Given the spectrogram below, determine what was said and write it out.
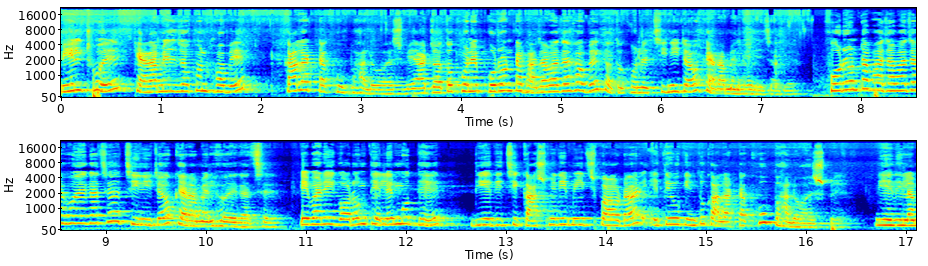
মেল্ট হয়ে ক্যারামেল যখন হবে কালারটা খুব ভালো আসবে। আর যতক্ষণে ফোড়নটা ভাজা ভাজা হবে, ততক্ষণে চিনিটাও ক্যারামেল হয়ে যাবে। ফোড়নটা ভাজা ভাজা হয়ে গেছে আর চিনিটাও ক্যারামেল হয়ে গেছে। এবার এই গরম তেলের মধ্যে দিয়ে দিচ্ছি কাশ্মীরি মির্চ পাউডার, এতেও কিন্তু কালারটা খুব ভালো আসবে। দিয়ে দিলাম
